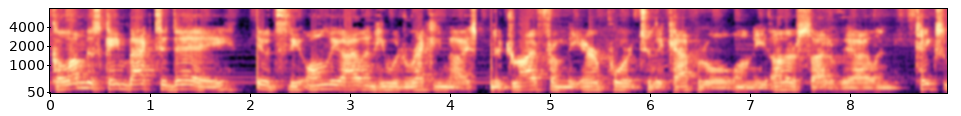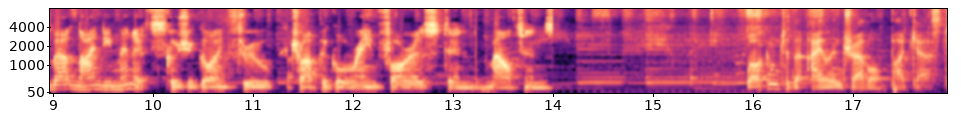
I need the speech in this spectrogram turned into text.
Columbus came back today, it's the only island he would recognize. The drive from the airport to the capital on the other side of the island takes about 90 minutes because you're going through tropical rainforest and mountains. Welcome to the Island Travel Podcast.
